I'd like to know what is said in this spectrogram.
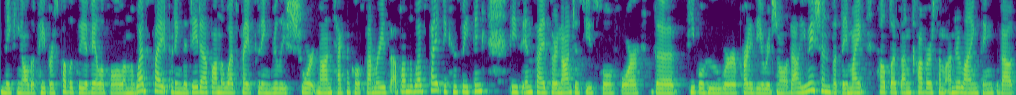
making all the papers publicly available on the website, putting the data up on the website, putting really short, non-technical summaries up on the website, because we think these insights are not just useful for the people who were part of the original evaluation, but they might help us uncover some underlying things about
